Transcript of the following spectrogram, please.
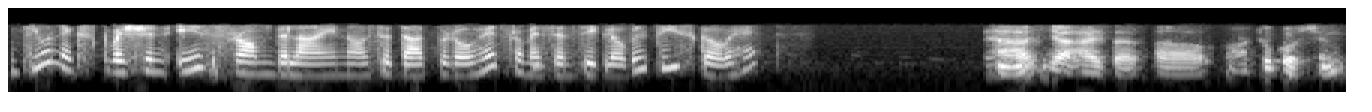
Thank you. Next question is from the line of Siddharth Purohit from SMC Global. Please go ahead. Uh, yeah, hi, sir. Uh, two questions.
